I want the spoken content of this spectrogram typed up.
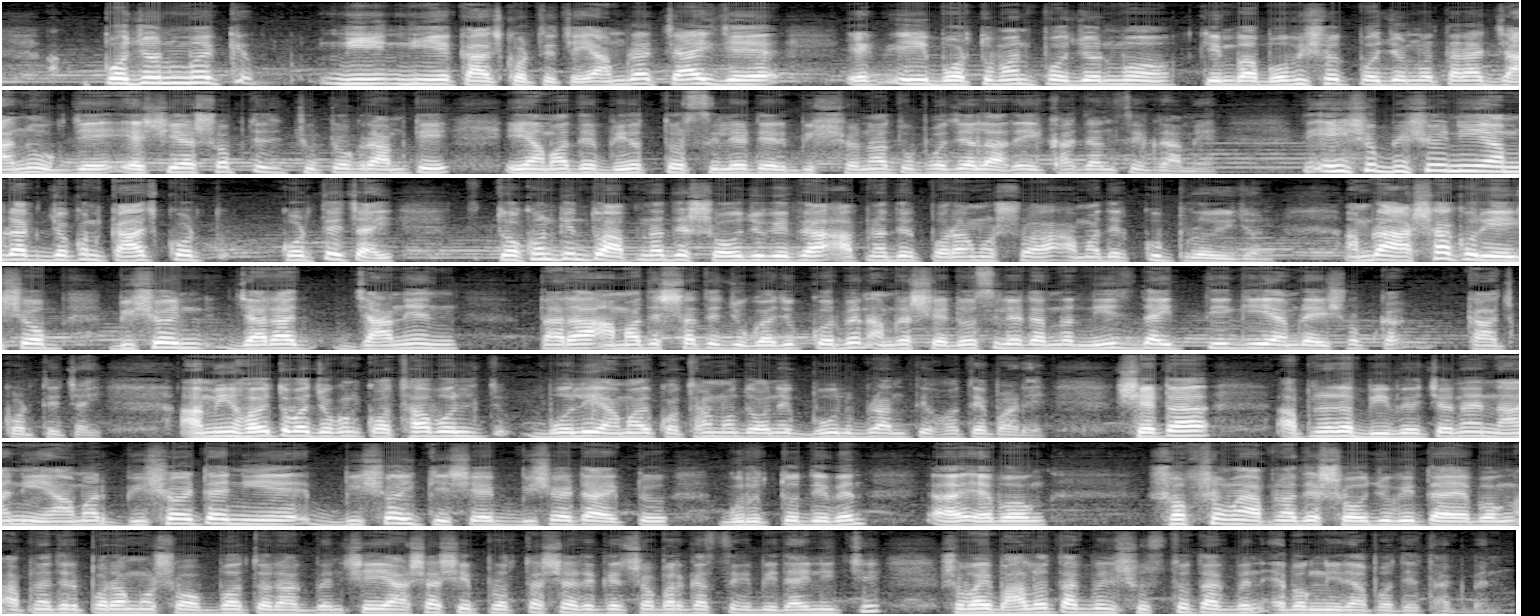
প্রজন্মকে নিয়ে- কাজ করতে চাই। আমরা চাই যে এই বর্তমান প্রজন্ম কিংবা ভবিষ্যৎ প্রজন্ম তারা জানুক যে এশিয়ার সবচেয়ে ছোট গ্রামটি এই আমাদের বৃহত্তর সিলেটের বিশ্বনাথ উপজেলার এই খাজানসি গ্রামে। এইসব বিষয় নিয়ে আমরা যখন কাজ কর- করতে চাই, তখন কিন্তু আপনাদের সহযোগিতা, আপনাদের পরামর্শ আমাদের খুব প্রয়োজন। আমরা আশা করি এইসব বিষয় যারা জানেন, তারা আমাদের সাথে যোগাযোগ করবেন। আমরা শেডো সিলেট আমরা নিজ দায়িত্বে গিয়ে আমরা এইসব কাজ করতে চাই। আমি হয়তোবা যখন কথা বল- বলি, আমার কথার মধ্যে অনেক ভুল ভ্রান্তি হতে পারে। সেটা আপনারা বিবেচনায় না নিয়ে আমার বিষয়টা নিয়ে বিষয় কি সে বিষয়টা একটু গুরুত্ব দেবেন এবং সবসময় আপনাদের সহযোগিতা এবং আপনাদের পরামর্শ অব্যাহত রাখবেন। সেই আশা, সেই প্রত্যাশা রেখে সবার কাছ থেকে বিদায় নিচ্ছি। সবাই ভালো থাকবেন, সুস্থ থাকবেন এবং নিরাপদে থাকবেন।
